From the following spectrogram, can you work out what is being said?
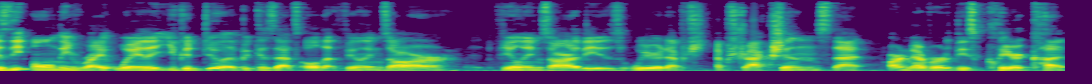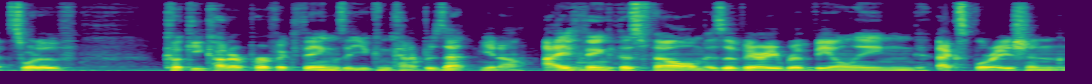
is the only right way that you could do it because that's all that feelings are. Feelings are these weird ab- abstractions that are never these clear cut sort of cookie cutter perfect things that you can kind of present, you know. I think this film is a very revealing exploration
